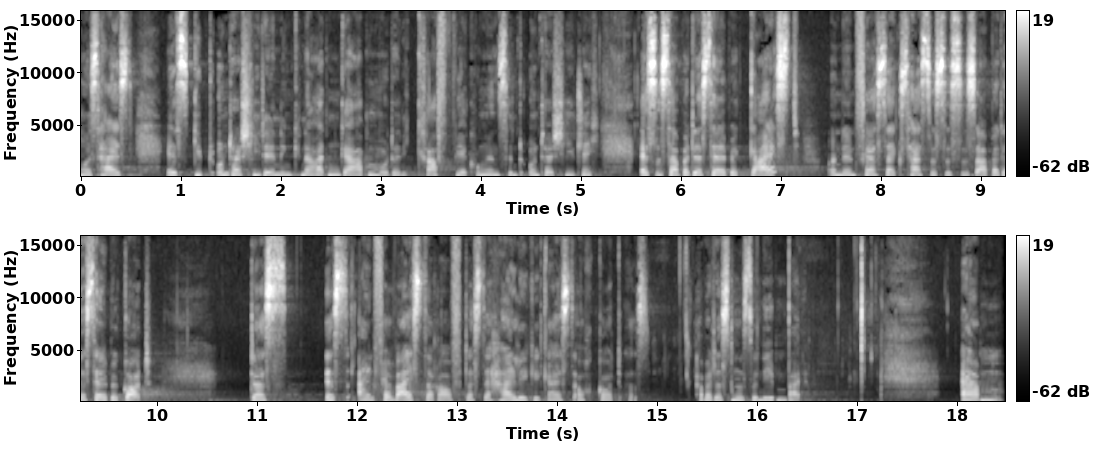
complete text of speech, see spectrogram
es heißt, es gibt Unterschiede in den Gnadengaben oder die Kraftwirkungen sind unterschiedlich. Es ist aber derselbe Geist und in Vers 6 heißt es, es ist aber derselbe Gott. Das ist ein Verweis darauf, dass der Heilige Geist auch Gott ist. Aber das nur so nebenbei. Ähm,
